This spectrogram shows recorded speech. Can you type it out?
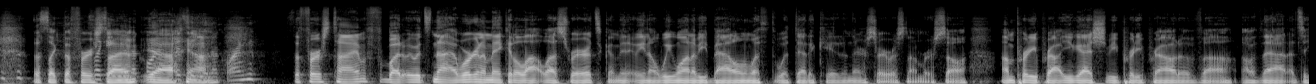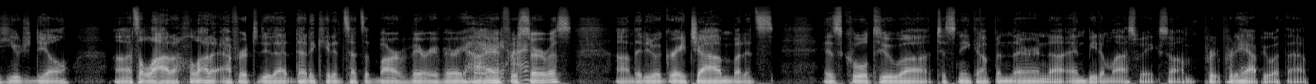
that's like the first like time. Yeah, it's yeah. The first time, but it's not. We're gonna make it a lot less rare. It's gonna, you know, we want to be battling with with dedicated in their service numbers. So I'm pretty proud. You guys should be pretty proud of uh, of that. That's a huge deal. Uh, it's a lot of a lot of effort to do that. Dedicated sets a bar very very high very for high. service. Uh, they do a great job, but it's it's cool to uh, to sneak up in there and uh, and beat them last week. So I'm pretty pretty happy with that.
